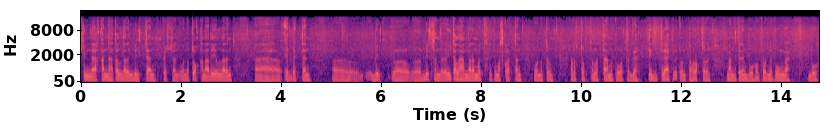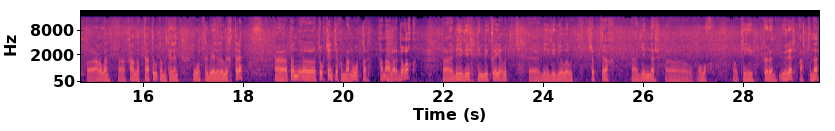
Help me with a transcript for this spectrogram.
кимнә канны хаталларын билтән көссән, оны тоқ канады йылларын эддеттен билсән италаһан барамыт ите Москваттан оны тум Ростовтан латтамыт оттарга тедитләте бит. Оны тохрокторын ман керен бу опорны бунга бу агалан халлаттаты бит. Оны керен оттар бедерлихтәре. Тон тоқчен текын бар оттар ханалар бөгөк биһиги имбикка ягбыт биһиги диолабыт сөптөх деннер олох киһи көрөн үрер астынар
